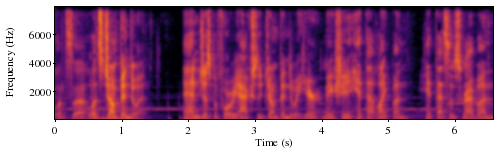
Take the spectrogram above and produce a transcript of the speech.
let's uh let's jump into it. And just before we actually jump into it here, make sure you hit that like button, hit that subscribe button,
